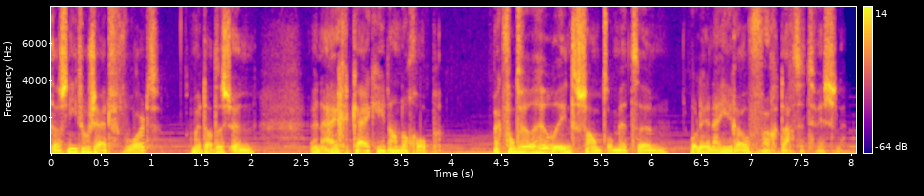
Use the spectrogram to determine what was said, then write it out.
Dat is niet hoe zij het verwoordt, maar dat is een, een eigen kijk hier dan nog op. Maar ik vond het wel heel interessant om met um, Olena hierover van gedachten te wisselen.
